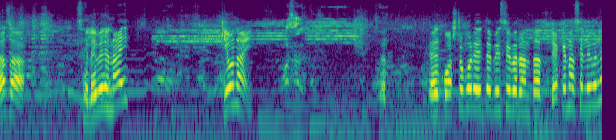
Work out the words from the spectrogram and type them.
চাচা, ছেলেবেলে নাই? কেউ নাই? কষ্ট করে এতে বেশি বেড়ান। তা দেখে না ছেলেবেলে?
